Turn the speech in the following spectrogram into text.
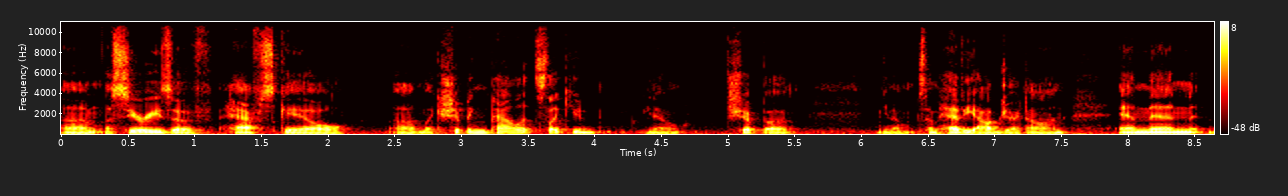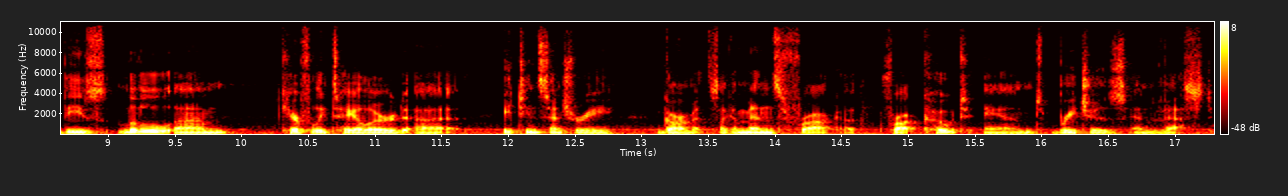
um, a series of half scale um, like shipping pallets, like you'd you know ship a you know some heavy object on, and then these little um, carefully tailored uh, 18th century garments, like a men's frock, a frock coat and breeches and vest.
